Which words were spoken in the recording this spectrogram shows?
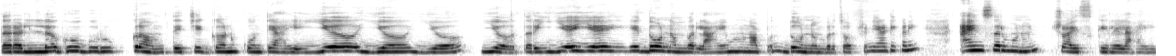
तर लघु गुरुक्रम त्याचे गण कोणते आहे? य य य य. तर य य हे दोन नंबरला आहे म्हणून आपण दोन नंबरचं ऑप्शन या ठिकाणी ॲन्सर म्हणून चॉईस केलेला आहे.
